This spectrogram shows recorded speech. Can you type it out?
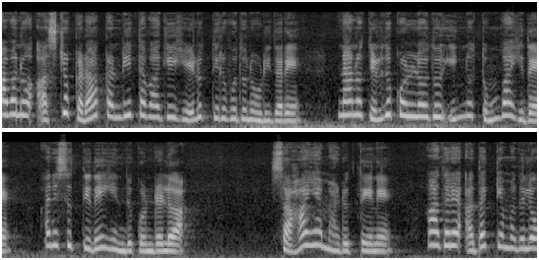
ಅವನು ಅಷ್ಟು ಕಡಾಖಂಡಿತವಾಗಿ ಹೇಳುತ್ತಿರುವುದು ನೋಡಿದರೆ, ನಾನು ತಿಳಿದುಕೊಳ್ಳೋದು ಇನ್ನೂ ತುಂಬ ಇದೆ ಅನಿಸುತ್ತಿದೆ ಎಂದುಕೊಂಡಳು. ಸಹಾಯ ಮಾಡುತ್ತೇನೆ, ಆದರೆ ಅದಕ್ಕೆ ಮೊದಲು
